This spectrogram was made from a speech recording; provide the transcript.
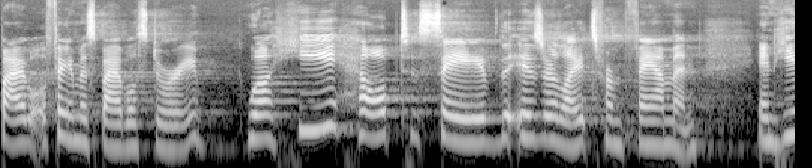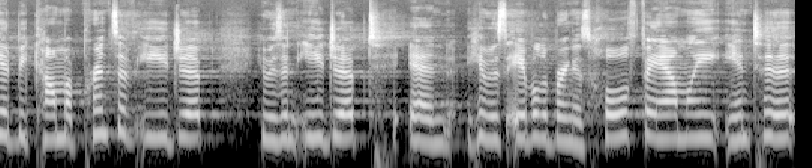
Bible, famous Bible story, well, he helped save the Israelites from famine and he had become a prince of Egypt. He was in Egypt, and he was able to bring his whole family into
